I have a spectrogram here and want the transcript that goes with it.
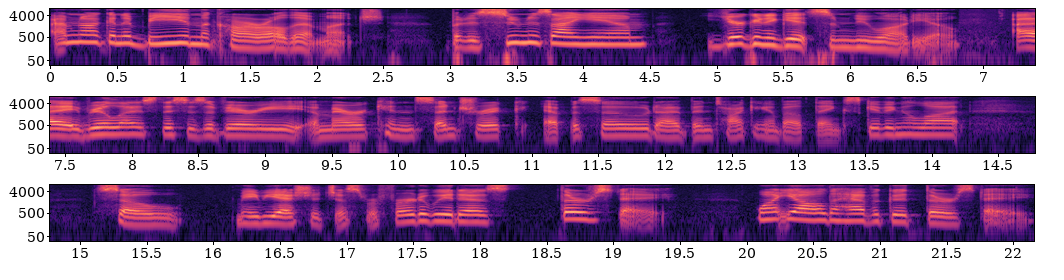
I'm not going to be in the car all that much. But as soon as I am, you're going to get some new audio. I realize this is a very American centric episode. I've been talking about Thanksgiving a lot. So maybe I should just refer to it as Thursday. Want y'all to have a good Thursday,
